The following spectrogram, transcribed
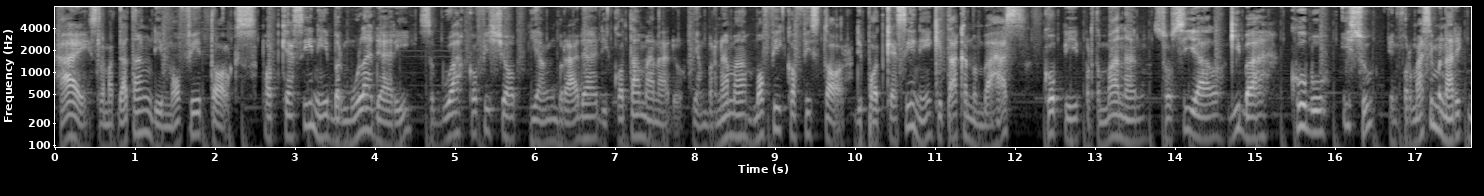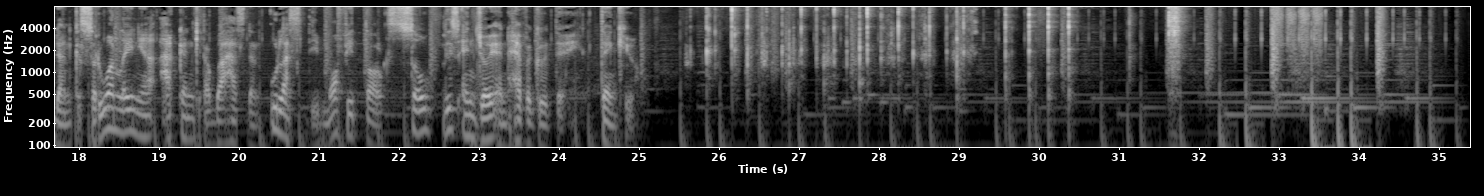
Hai, selamat datang di Movie Talks. Podcast ini bermula dari sebuah coffee shop yang berada di kota Manado yang bernama Movie Coffee Store. Di podcast ini kita akan membahas kopi, pertemanan, sosial, gibah, kubu, isu, informasi menarik dan keseruan lainnya akan kita bahas dan ulas di Movie Talks. So, please enjoy and have a good day. Thank you.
